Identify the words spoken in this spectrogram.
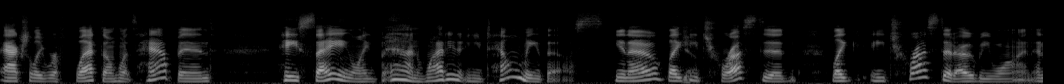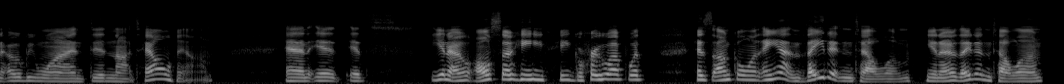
actually reflect on what's happened he's saying like ben why didn't you tell me this you know like yeah. he trusted like he trusted obi-wan and obi-wan did not tell him and it it's you know also he he grew up with his uncle and aunt and they didn't tell him you know they didn't tell him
